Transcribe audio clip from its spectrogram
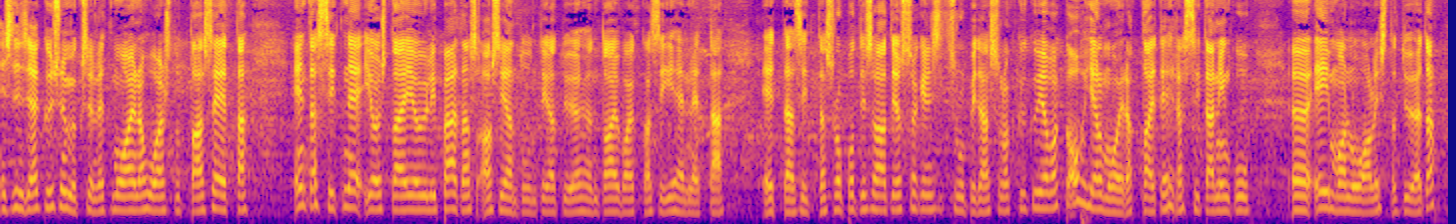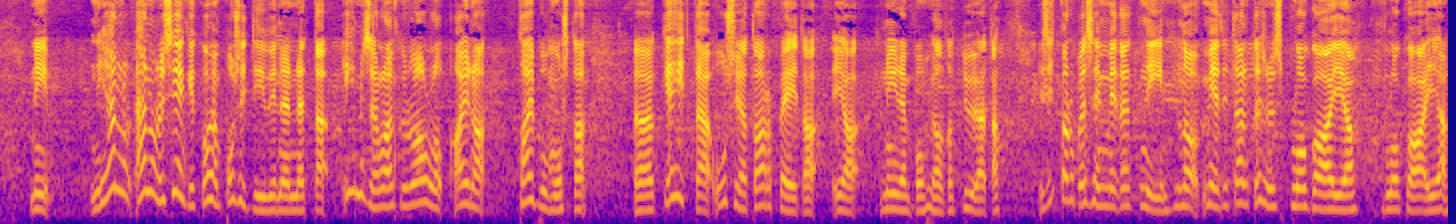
esitin siellä kysymyksen, että mua aina huolestuttaa se, että entäs sitten ne, joista ei ole ylipäätänsä asiantuntijatyöhön tai vaikka siihen, että, että sitten tässä robotisaatiossakin niin sit sulla pitäisi olla kykyjä vaikka ohjelmoida tai tehdä sitä niin kuin, ei-manuaalista työtä. Niin, niin hän, hän oli siihenkin kohen positiivinen, että ihmisellä on kyllä ollut aina taipumusta kehittää uusia tarpeita ja niiden pohjalta työtä. Ja sitten mä rupesin miettimään, että niin, no mietitään nyt esimerkiksi blogaajia, blogaajia,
